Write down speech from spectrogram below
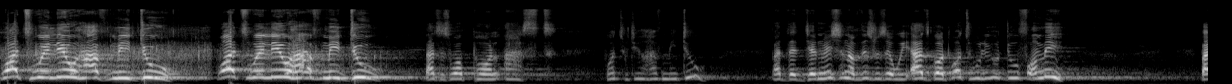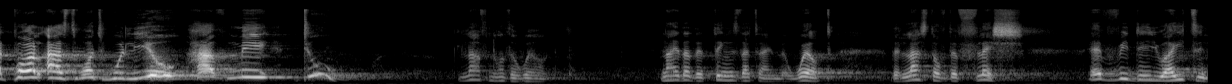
What will you have me do? What will you have me do? That is what Paul asked. What would you have me do? But the generation of this will say, We ask God, What will you do for me? But Paul asked, What will you have me do? Love not the world, neither the things that are in the world, the lust of the flesh. Every day you are eating.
